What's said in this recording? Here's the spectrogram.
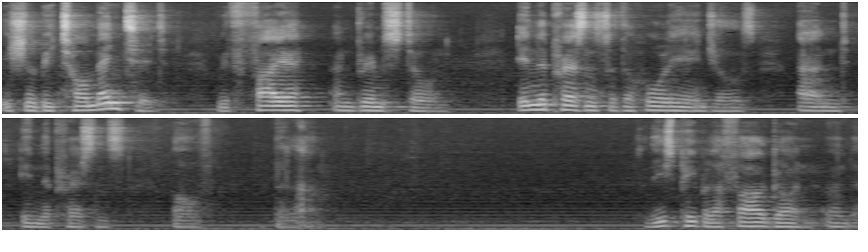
he shall be tormented with fire and brimstone in the presence of the holy angels and in the presence of the Lamb. So these people are far gone, aren't they,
